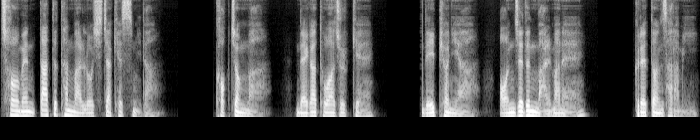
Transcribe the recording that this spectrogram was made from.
처음엔 따뜻한 말로 시작했습니다. 걱정 마. 내가 도와줄게. 내 편이야. 언제든 말만 해. 그랬던 사람이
